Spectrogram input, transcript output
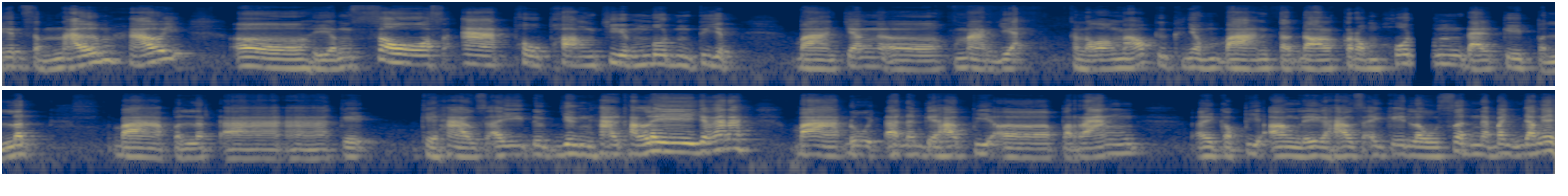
មានសំណើមហើយអឺរៀងសស្អាតផូរផង់ជាងមុនទៀតបាទអញ្ចឹងអឺមួយរយៈកន្លងមកគឺខ្ញុំបានទៅដល់ក្រុមហ៊ុនដែលគេផលិត បាទផលិតអាអាគេគេហៅស្អីដូចយើងហៅថាលេអញ្ចឹងណាបាទដូចអានឹងគេហៅពាក្យបារាំងហើយក៏ពាក្យអង់គ្លេសគេហៅស្អីគេ lotion ណាមិនដឹងទេ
